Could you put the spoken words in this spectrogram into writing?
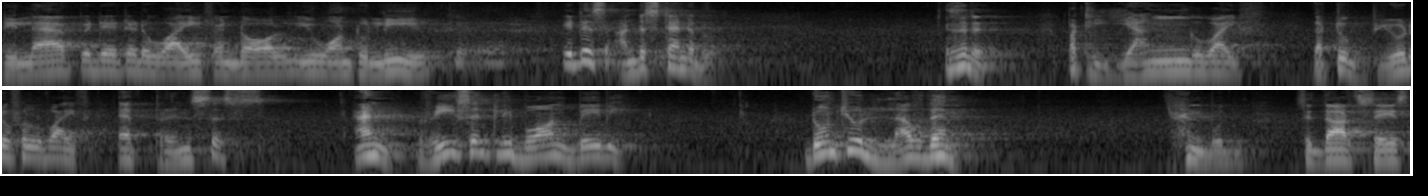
dilapidated wife and all you want to leave. It is understandable, isn't it? But young wife, the too beautiful wife, a princess, and recently born baby. Don't you love them? And Buddha, Siddhartha says,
